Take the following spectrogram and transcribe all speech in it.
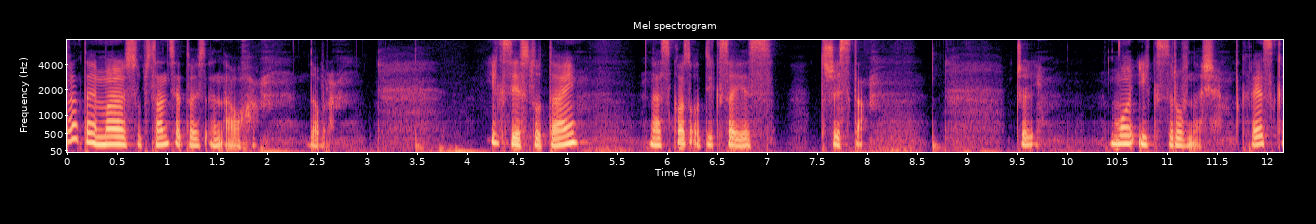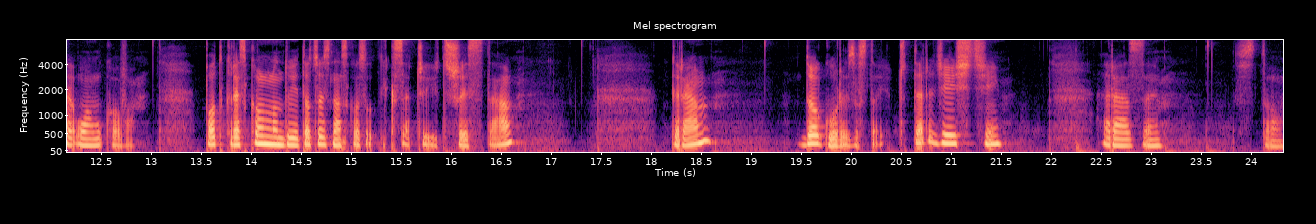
A ta mała substancja to jest NaOH. Dobra. X jest tutaj. Na skos od x jest 300. Czyli mój x równa się kreska ułamkowa. Pod kreską ląduje to, co jest na skos od x, czyli 300 gram. Do góry zostaje 40 razy 100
